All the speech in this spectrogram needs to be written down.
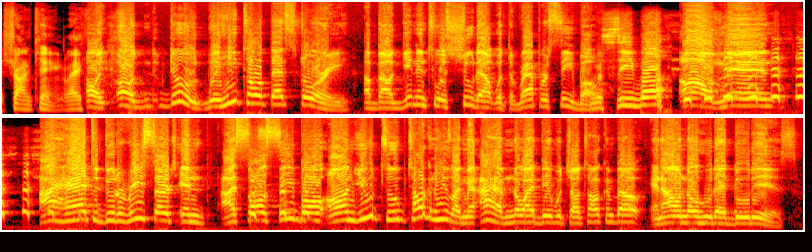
Shaun King. Like, Oh, oh, dude! When he told that story about getting into a shootout with the rapper Sebo, With Sebo. oh man, I had to do the research, and I saw Sebo on YouTube talking. He was like, "Man, I have no idea what y'all talking about, and I don't know who that dude is."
